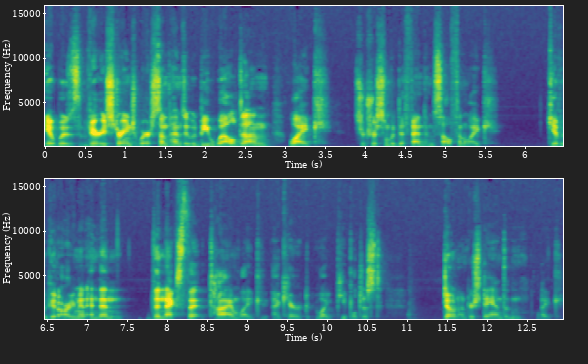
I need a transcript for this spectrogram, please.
it was very strange where sometimes it would be well done like sir tristan would defend himself and like give a good argument and then the next th- time like a character like people just don't understand and like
